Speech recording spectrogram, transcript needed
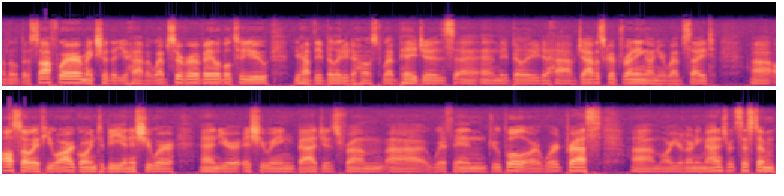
a little bit of software, make sure that you have a web server available to you, you have the ability to host web pages, uh, and the ability to have JavaScript running on your website. Uh, also, if you are going to be an issuer and you're issuing badges from uh, within Drupal or WordPress um, or your learning management system,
